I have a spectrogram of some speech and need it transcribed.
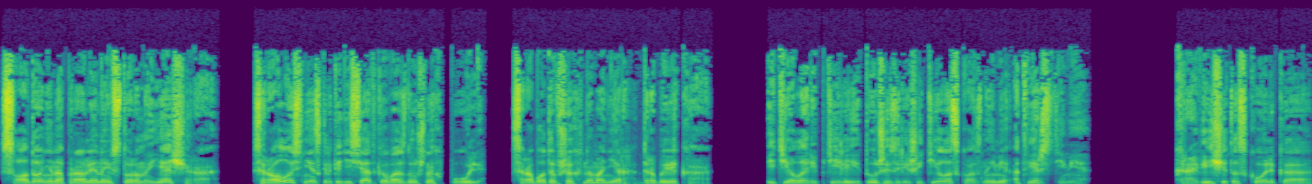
С ладони, направленной в сторону ящера, сорвалось несколько десятков воздушных пуль, сработавших на манер дробовика, и тело рептилии тут же изрешетило сквозными отверстиями. «Кровище-то сколько!»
